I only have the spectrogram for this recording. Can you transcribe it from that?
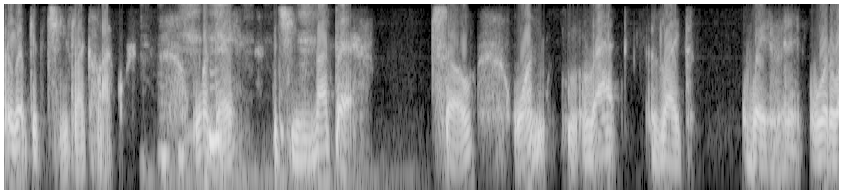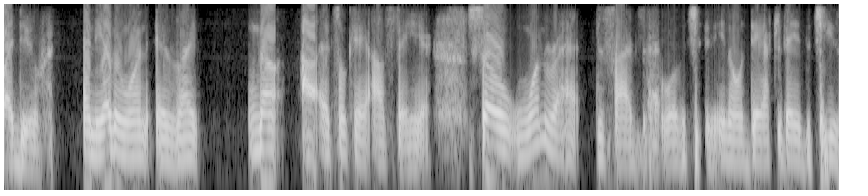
Wake up, get the cheese like clockwork. One day, cheese is not there. So one rat is like, wait a minute, what do I do? And the other one is like, no, uh, it's okay, I'll stay here. So one rat decides that, well, the, you know, day after day, the cheese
